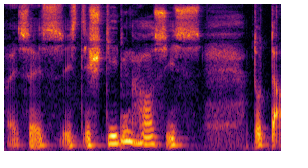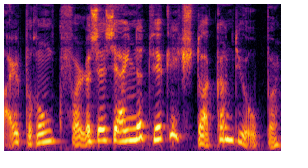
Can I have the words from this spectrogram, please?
Also es ist, das Stiegenhaus ist total prunkvoll. Also es erinnert wirklich stark an die Oper.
